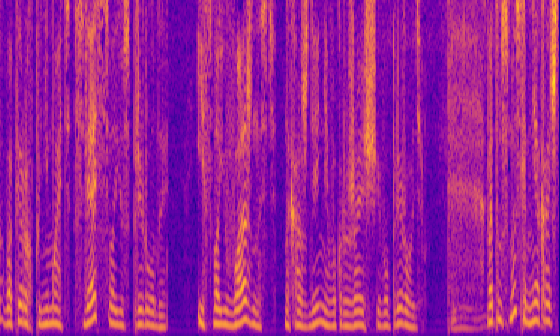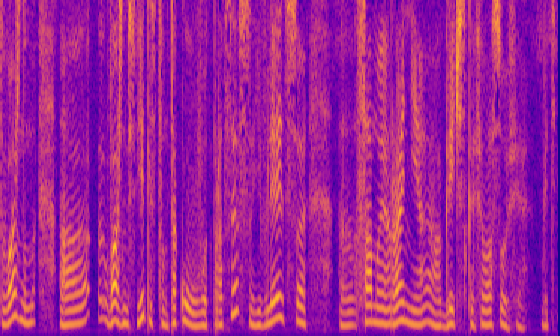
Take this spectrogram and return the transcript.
во-первых, понимать связь свою с природой и свою важность нахождения в окружающей его природе. В этом смысле, мне кажется, важным, а, важным свидетельством такого вот процесса является а, самая ранняя а, греческая философия. Ведь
